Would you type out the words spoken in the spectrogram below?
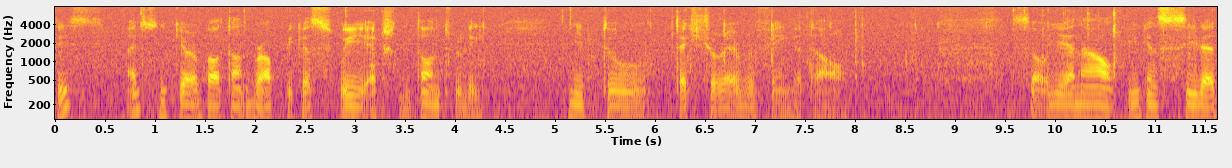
this. I just don't care about unwrap because we actually don't really need to texture everything at all. So yeah now you can see that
